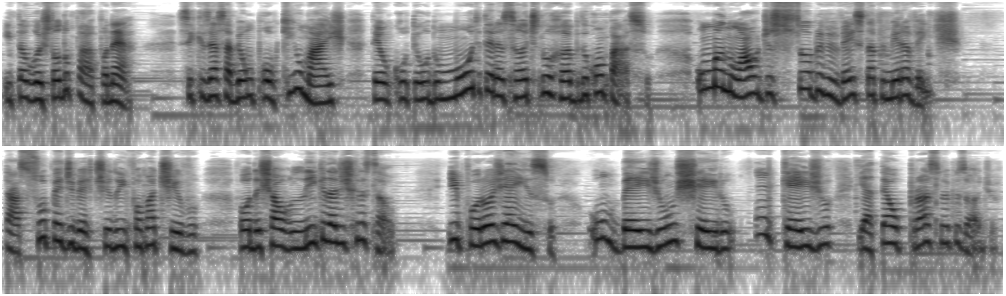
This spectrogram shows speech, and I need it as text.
Então gostou do papo, né? Se quiser saber um pouquinho mais, tem um conteúdo muito interessante no Hub do Compasso um manual de sobrevivência da primeira vez. Tá super divertido e informativo. Vou deixar o link na descrição. E por hoje é isso. Um beijo, um cheiro, um queijo e até o próximo episódio.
